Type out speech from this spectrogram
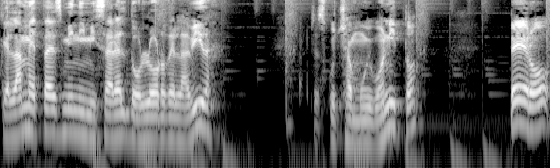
que la meta es minimizar el dolor de la vida. Se escucha muy bonito, pero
